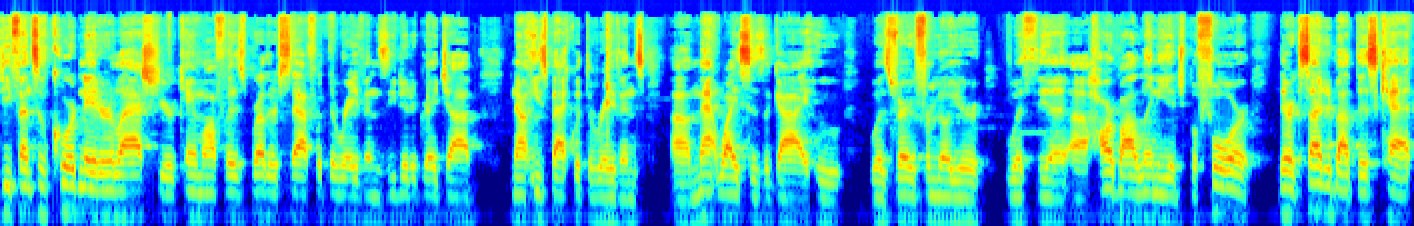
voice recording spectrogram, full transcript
defensive coordinator last year, came off of his brother's staff with the Ravens. He did a great job. Now he's back with the Ravens. Uh, Matt Weiss is a guy who was very familiar with the uh, Harbaugh lineage before. They're excited about this cat.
